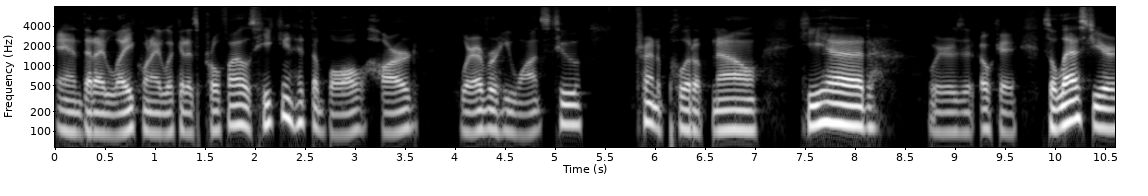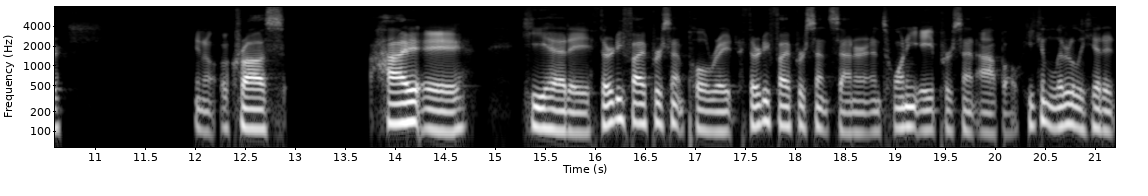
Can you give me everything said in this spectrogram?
and that I like when I look at his profile is he can hit the ball hard wherever he wants to. I'm trying to pull it up now. He had, where is it? Okay. So last year, you know, across high A, he had a 35% pull rate, 35% center, and 28% oppo. He can literally hit it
